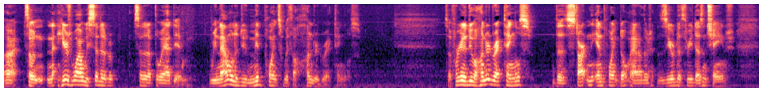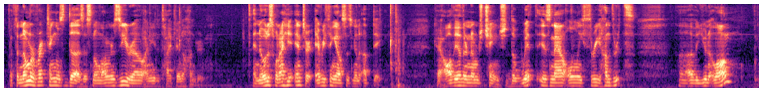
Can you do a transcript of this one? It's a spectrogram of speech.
All right, so here's why we set it up, set it up the way I did. We now want to do midpoints with 100 rectangles. So if we're going to do 100 rectangles, the start and the end point don't matter. The 0 to 3 doesn't change. But the number of rectangles does. It's no longer 0. I need to type in 100. And notice when I hit enter, everything else is going to update. Okay, all the other numbers change. The width is now only 3 hundredths uh, of a unit long.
